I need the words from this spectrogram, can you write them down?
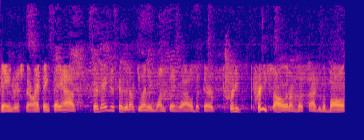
dangerous, though. I think they have they're dangerous because they don't do any one thing well, but they're pretty pretty solid on both sides of the ball.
